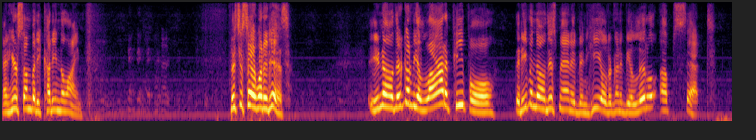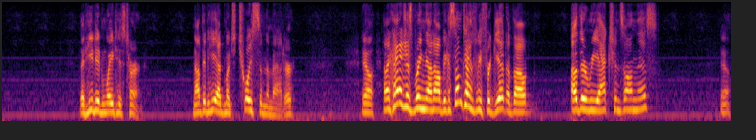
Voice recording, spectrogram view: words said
and here's somebody cutting the line. Let's just say what it is. You know, there are going to be a lot of people that, even though this man had been healed, are going to be a little upset that he didn't wait his turn. Not that he had much choice in the matter. You know, and I kind of just bring that out because sometimes we forget about other reactions on this. You know,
